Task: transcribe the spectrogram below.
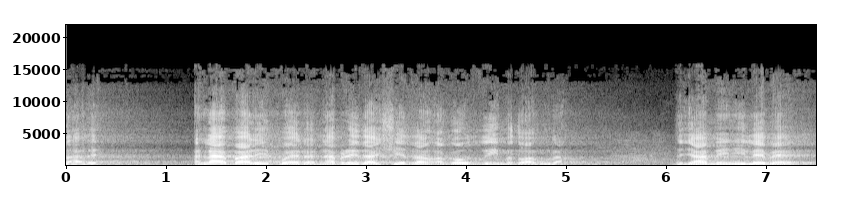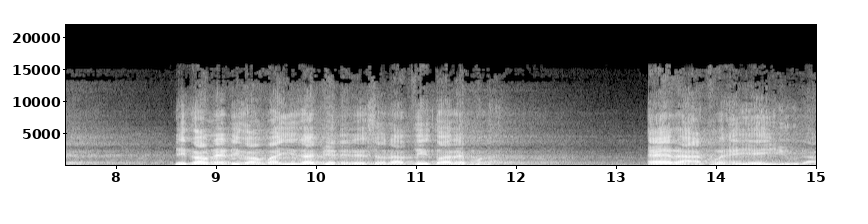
တာတဲ့အလှပတွေဖွဲ့တော့နတ်ပရိသတ်ရှစ်သောင်းအကုန်သိမသွားဘူးလားတရားမင်းကြီးလည်းပဲဒီကောင်နဲ့ဒီကောင်မှရည်စားဖြစ်နေတယ်ဆိုတာသိသွားတယ်မဟုတ်လားအဲ့ဒါအခွင့်အရေးယူတာ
